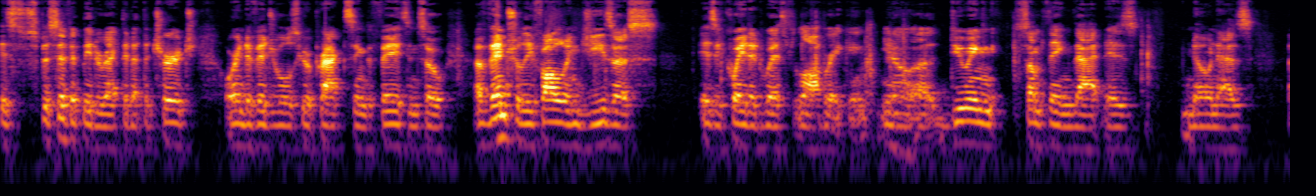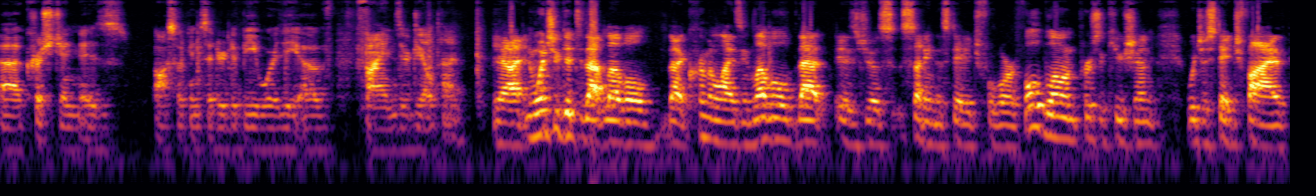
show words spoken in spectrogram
is specifically directed at the church or individuals who are practicing the faith, and so eventually following Jesus is equated with law breaking. You know, uh, doing something that is known as uh, Christian is also considered to be worthy of fines or jail time. Yeah, and once you get to that level, that criminalizing level, that is just setting the stage for full blown persecution, which is stage five,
